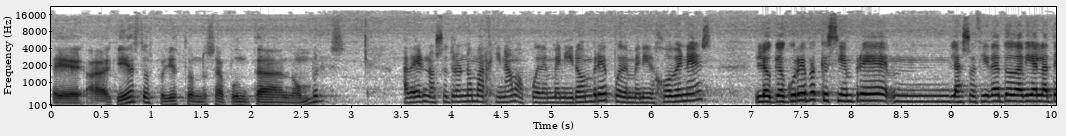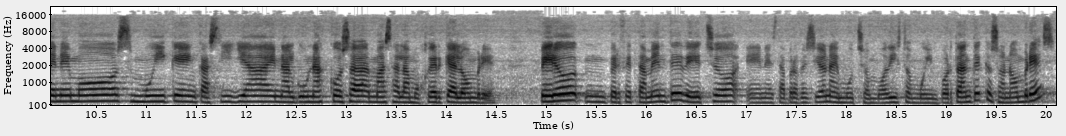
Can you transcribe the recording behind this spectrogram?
Eh, ¿Aquí a estos proyectos no se apuntan hombres? A ver, nosotros no marginamos, pueden venir hombres, pueden venir jóvenes. Lo que ocurre es que siempre mm, la sociedad todavía la tenemos muy que encasilla en algunas cosas más a la mujer que al hombre. Pero mm, perfectamente, de hecho, en esta profesión hay muchos modistas muy importantes que son hombres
